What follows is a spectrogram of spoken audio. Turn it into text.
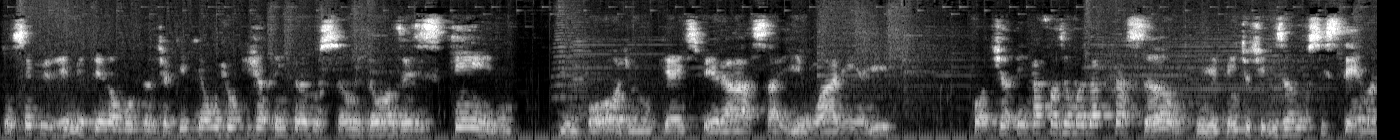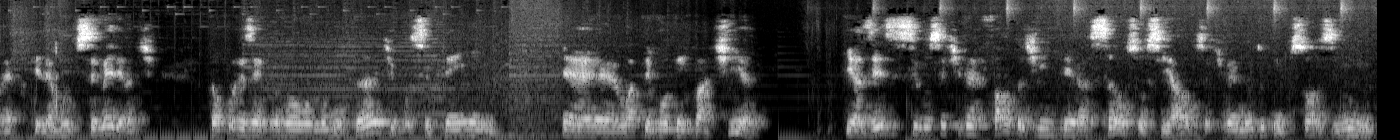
Estou sempre remetendo ao Mutante aqui, que é um jogo que já tem tradução, então às vezes quem não, pode ou não quer esperar sair um Alien aí, pode já tentar fazer uma adaptação, de repente utilizando o sistema, né? Porque ele é muito semelhante. Então, por exemplo, no, no Mutante você tem é, o atributo empatia, e às vezes se você tiver falta de interação social, você tiver muito tempo sozinho,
